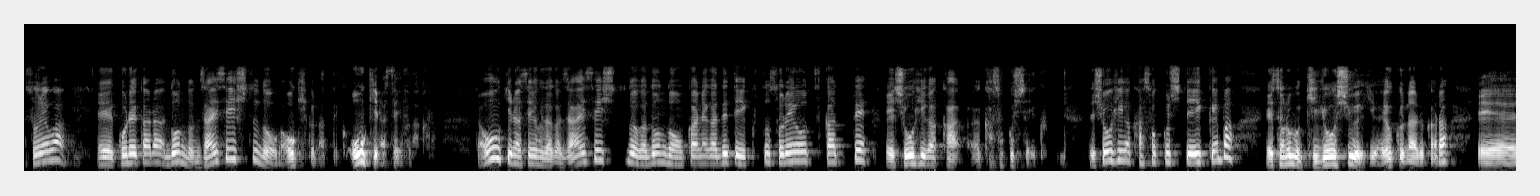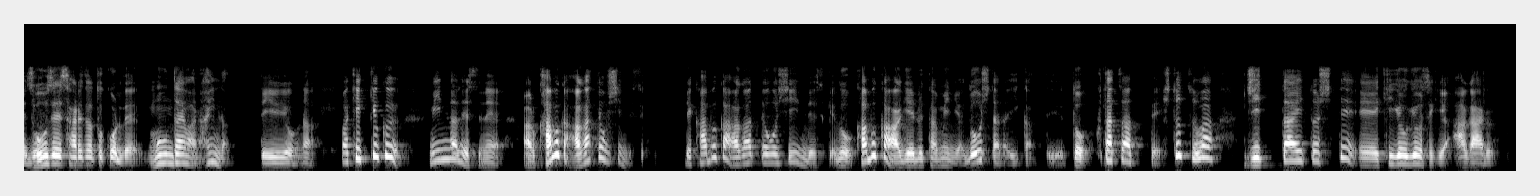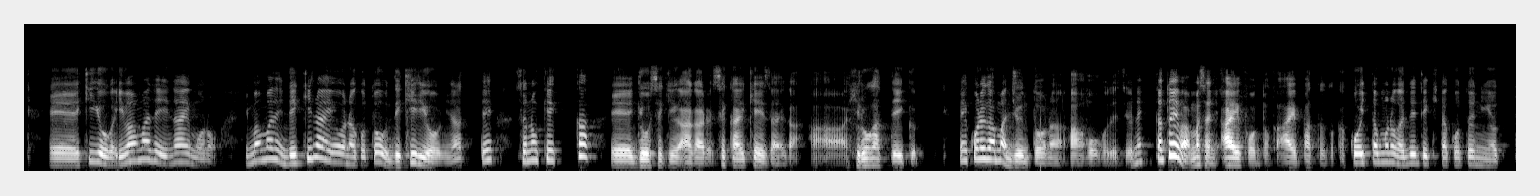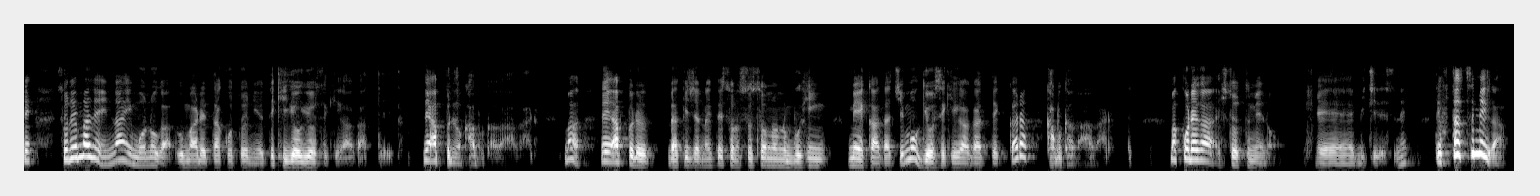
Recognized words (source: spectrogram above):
それは、えこれからどんどん財政出動が大きくなっていく。大きな政府だから。大きな政府だから財政出動がどんどんお金が出ていくと、それを使って消費が加速していく。で消費が加速していけば、その分企業収益が良くなるから、えー、増税されたところで問題はないんだっていうような、まあ、結局みんなですね、あの株価上がってほしいんですよ。で、株価上がってほしいんですけど、株価上げるためにはどうしたらいいかっていうと、2つあって、1つは実態として、え企業業績が上がる。えー、企業が今までにないもの、今までにできないようなことをできるようになって、その結果、えー、業績が上がる、世界経済が広がっていく。これがま順当な方法ですよね。例えばまさに iPhone とか iPad とかこういったものが出てきたことによって、それまでにないものが生まれたことによって企業業績が上がっていく。で、Apple の株価が上がる。まあ、で、Apple だけじゃなくて、その裾野の部品メーカーたちも業績が上がっていくから株価が上がる。まあ、これが一つ目の、えー、道ですね。で、二つ目が、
